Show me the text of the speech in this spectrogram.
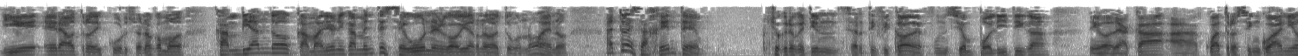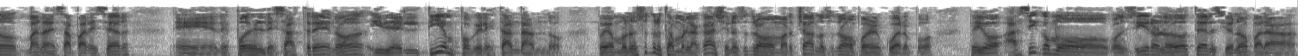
y era otro discurso, ¿no? Como cambiando camaleónicamente según el gobierno de turno. Bueno, a toda esa gente, yo creo que tienen certificado de función política, digo, de acá a cuatro o cinco años van a desaparecer eh, después del desastre, ¿no? Y del tiempo que le están dando. Digamos, nosotros estamos en la calle, nosotros vamos a marchar, nosotros vamos a poner el cuerpo. Pero digo, así como consiguieron los dos tercios, ¿no? Para,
